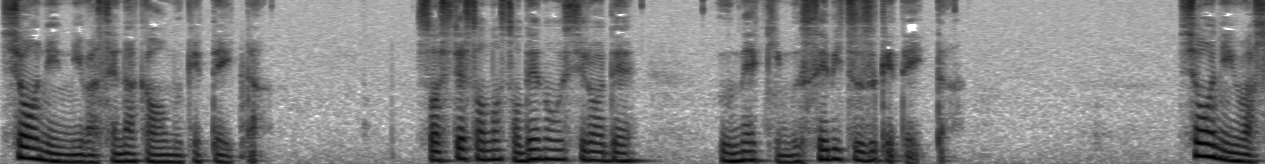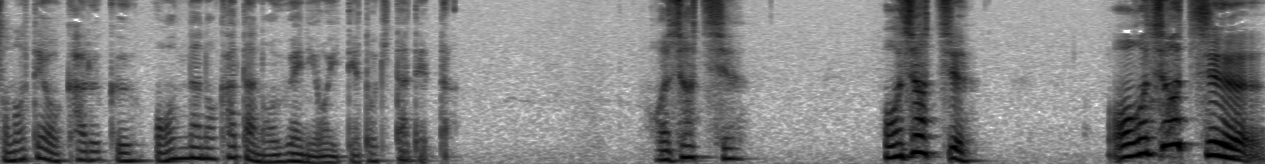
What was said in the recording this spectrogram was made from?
商人には背中を向けていた。そしてその袖の後ろで、うめきむせび続けていた。商人はその手を軽く女の肩の上に置いて解き立てた。お女中、お女中、お女中。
